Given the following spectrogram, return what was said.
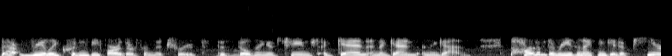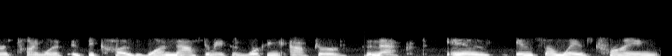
that really couldn't be farther from the truth. This mm-hmm. building has changed again and again and again. Part of the reason I think it appears timeless is because one master mason working after the next is in some ways trying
